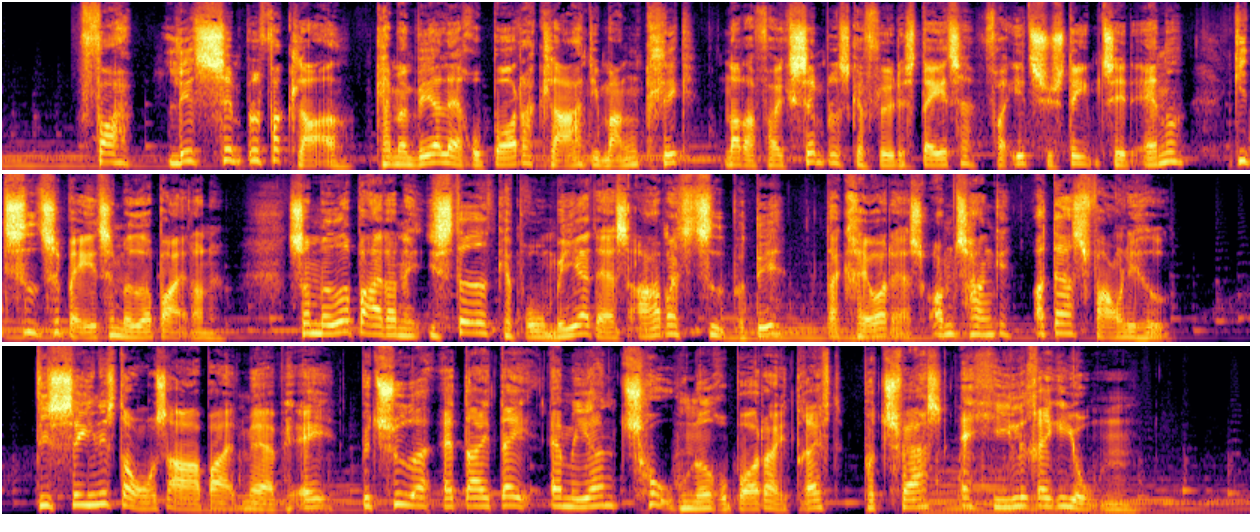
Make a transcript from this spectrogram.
For lidt simpelt forklaret, kan man ved at lade robotter klare de mange klik, når der for eksempel skal flyttes data fra et system til et andet, give tid tilbage til medarbejderne. Så medarbejderne i stedet kan bruge mere af deres arbejdstid på det, der kræver deres omtanke og deres faglighed. De seneste års arbejde med RPA betyder, at der i dag er mere end 200 robotter i drift på tværs af hele regionen.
